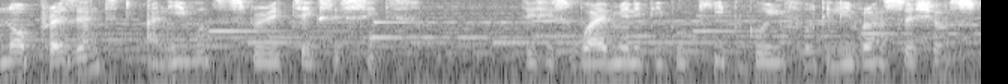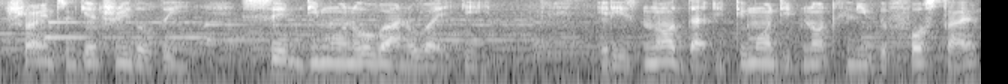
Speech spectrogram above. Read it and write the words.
not present, an evil spirit takes a seat. This is why many people keep going for deliverance sessions, trying to get rid of the same demon over and over again. It is not that the demon did not leave the first time,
